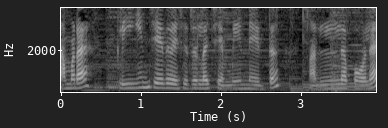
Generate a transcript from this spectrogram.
നമ്മുടെ ക്ലീൻ ചെയ്ത് വെച്ചിട്ടുള്ള ചെമ്മീനെ ഇട്ട് നല്ല പോലെ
